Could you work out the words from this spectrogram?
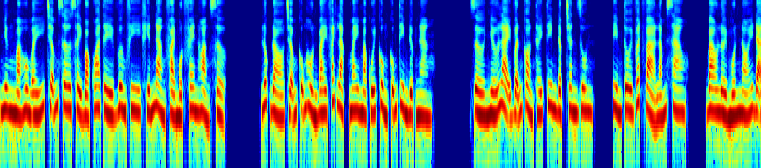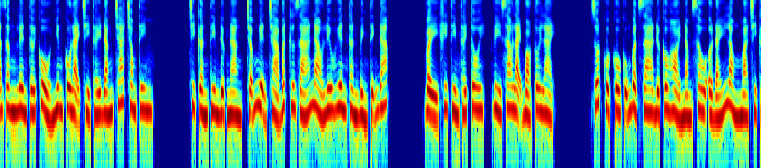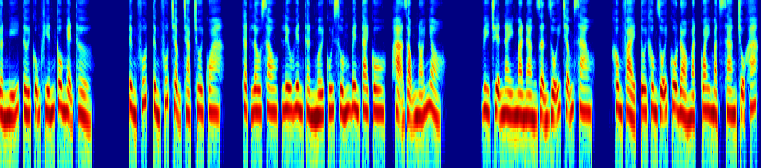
Nhưng mà hôm ấy trẫm sơ sẩy bỏ qua tề vương phi khiến nàng phải một phen hoảng sợ. Lúc đó trẫm cũng hồn bay phách lạc, may mà cuối cùng cũng tìm được nàng. Giờ nhớ lại vẫn còn thấy tim đập chân run. Tìm tôi vất vả lắm sao? Bao lời muốn nói đã dâng lên tới cổ nhưng cô lại chỉ thấy đắng chát trong tim. Chỉ cần tìm được nàng, trẫm nguyện trả bất cứ giá nào lưu huyên thần bình tĩnh đáp. Vậy khi tìm thấy tôi, vì sao lại bỏ tôi lại? Rốt cuộc cô cũng bật ra được câu hỏi nằm sâu ở đáy lòng mà chỉ cần nghĩ tới cũng khiến cô nghẹn thở. Từng phút từng phút chậm chạp trôi qua. Thật lâu sau, Lưu Huyên Thần mới cúi xuống bên tai cô, hạ giọng nói nhỏ. Vì chuyện này mà nàng giận dỗi chậm sao? Không phải tôi không dỗi cô đỏ mặt quay mặt sang chỗ khác.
